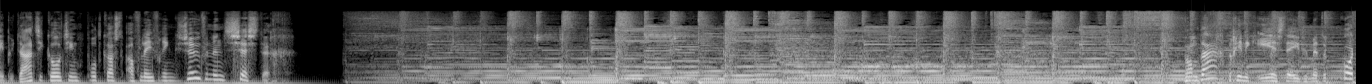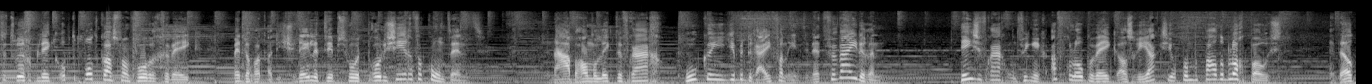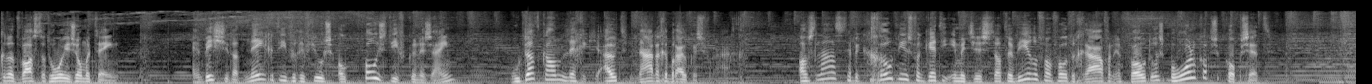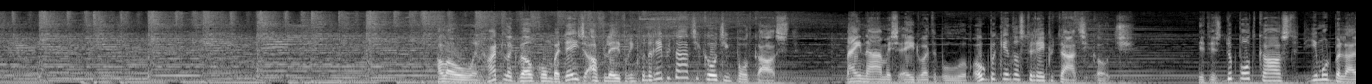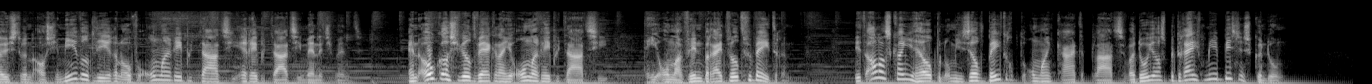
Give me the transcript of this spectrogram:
Reputatiecoaching podcast aflevering 67. Vandaag begin ik eerst even met een korte terugblik op de podcast van vorige week met nog wat additionele tips voor het produceren van content. Daarna behandel ik de vraag hoe kun je je bedrijf van internet verwijderen? Deze vraag ontving ik afgelopen week als reactie op een bepaalde blogpost. En welke dat was, dat hoor je zo meteen. En wist je dat negatieve reviews ook positief kunnen zijn? Hoe dat kan leg ik je uit na de gebruikersvraag. Als laatst heb ik groot nieuws van Getty Images dat de wereld van fotografen en foto's behoorlijk op zijn kop zet. Hallo en hartelijk welkom bij deze aflevering van de Reputatiecoaching podcast. Mijn naam is Eduard de Boer, ook bekend als de Reputatiecoach. Dit is de podcast die je moet beluisteren als je meer wilt leren over online reputatie en reputatiemanagement. En ook als je wilt werken aan je online reputatie en je online vindbaarheid wilt verbeteren. Dit alles kan je helpen om jezelf beter op de online kaart te plaatsen, waardoor je als bedrijf meer business kunt doen.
